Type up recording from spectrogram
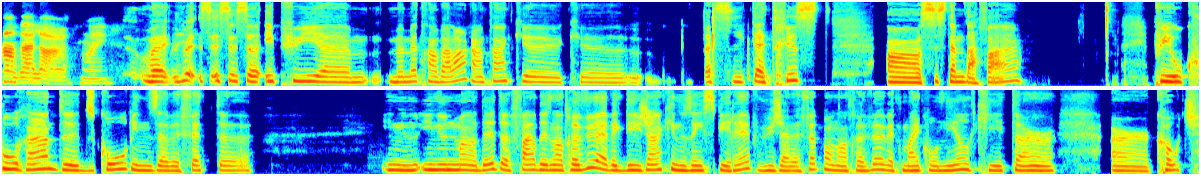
en valeur, oui. Oui, c'est ça. Et puis, me mettre en valeur en tant que, que facilitatrice en système d'affaires. Puis au courant du cours, il nous avait fait, euh, il, nous, demandait de faire des entrevues avec des gens qui nous inspiraient. Puis j'avais fait mon entrevue avec Michael Neal, qui est un, un coach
